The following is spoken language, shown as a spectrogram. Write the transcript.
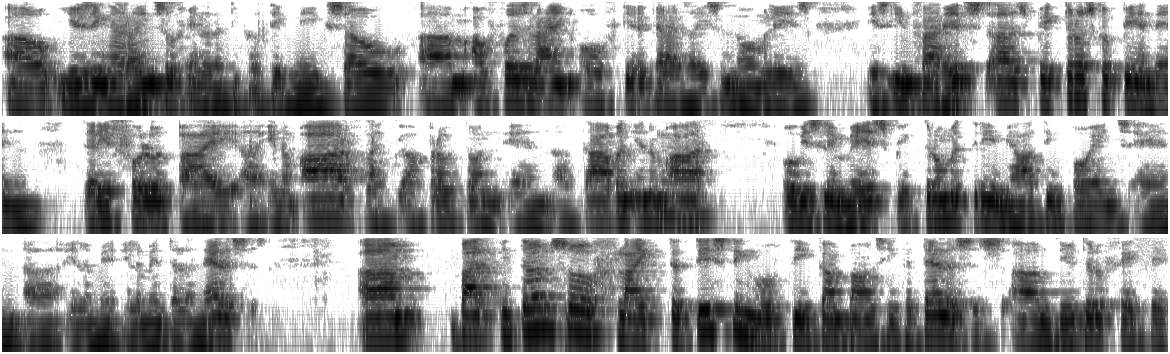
uh, using a range of analytical techniques. So um, our first line of characterization normally is is infrared uh, spectroscopy, and then that is followed by uh, NMR, like uh, proton and carbon NMR. Mm-hmm. Obviously, mass spectrometry, melting points, and uh, element, elemental analysis. Um, but in terms of like the testing of the compounds in catalysis, um, due to the fact that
